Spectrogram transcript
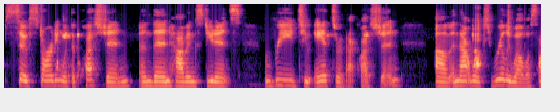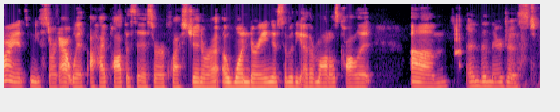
So starting with a question and then having students read to answer that question. Um, and that works really well with science when you start out with a hypothesis or a question or a, a wondering, as some of the other models call it. Um, and then they're just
